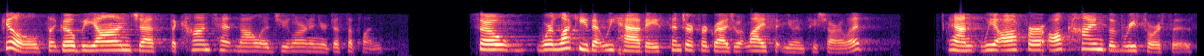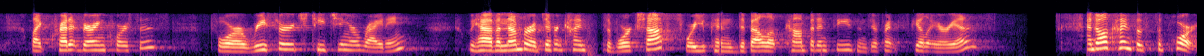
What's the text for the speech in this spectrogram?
skills that go beyond just the content knowledge you learn in your discipline. So we're lucky that we have a Center for Graduate Life at UNC Charlotte, and we offer all kinds of resources, like credit-bearing courses for research, teaching, or writing, we have a number of different kinds of workshops where you can develop competencies in different skill areas and all kinds of support.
